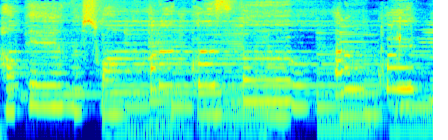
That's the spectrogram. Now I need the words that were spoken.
Up in the swamp on a quest. the. I don't quite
